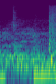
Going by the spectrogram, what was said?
Música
